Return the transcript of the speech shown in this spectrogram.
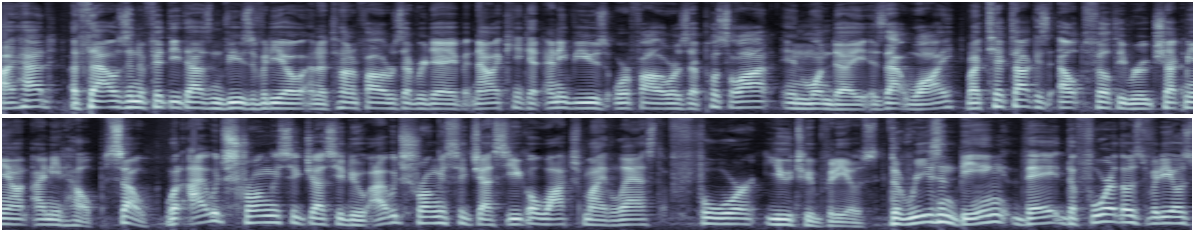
I had a thousand to 50,000 views a video and a ton of followers every day, but now I can't get any views or followers. I post a lot in one day. Is that why? My TikTok is Elt Filthy Root. Check me out. I need help. So what I would strongly suggest you do, I would strongly suggest you go watch my last four YouTube videos. The reason being, they the four of those videos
